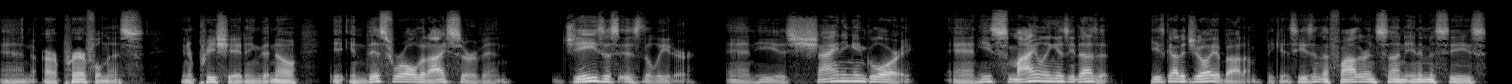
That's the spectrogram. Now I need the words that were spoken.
and our prayerfulness in appreciating that no, in this role that I serve in, Jesus is the leader and he is shining in glory and he's smiling as he does it. He's got a joy about him because he's in the Father and Son intimacies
